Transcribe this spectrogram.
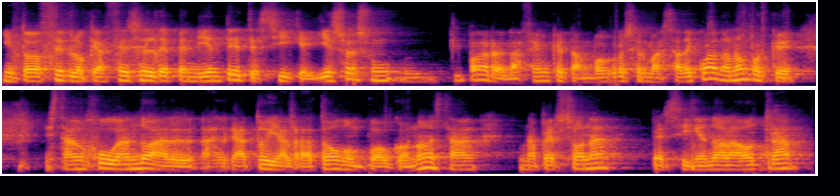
Y entonces lo que hace es el dependiente te sigue. Y eso es un tipo de relación que tampoco es el más adecuado, ¿no? Porque están jugando al, al gato y al ratón un poco, ¿no? Está una persona persiguiendo a la otra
